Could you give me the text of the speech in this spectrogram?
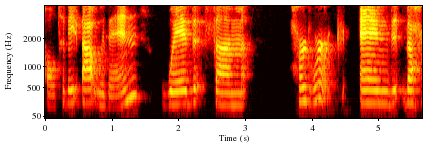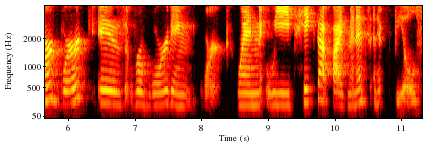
cultivate that within with some hard work. And the hard work is rewarding work. When we take that five minutes and it feels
